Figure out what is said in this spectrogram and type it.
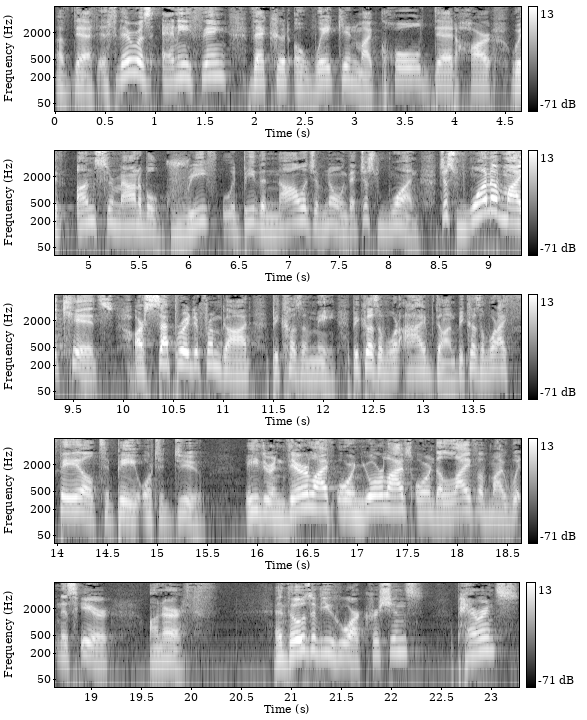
of death. If there was anything that could awaken my cold, dead heart with unsurmountable grief, it would be the knowledge of knowing that just one, just one of my kids are separated from God because of me, because of what I've done, because of what I failed to be or to do, either in their life or in your lives or in the life of my witness here on earth. And those of you who are Christians, parents,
